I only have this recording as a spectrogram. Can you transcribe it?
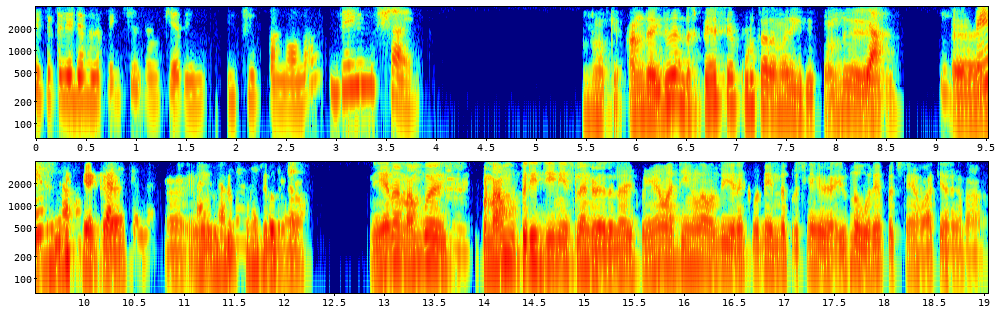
டிபிக்கலி டெவலப்பிங் சில்ட்ரன்ஸ்க்கு அதை இன்க்ளூட் பண்ணோம்னா தே வில் ஷைன் ஓகே. அந்த இது அந்த ஸ்பேஸே கொடுக்காத மாதிரி இது. இப்போ வந்து யா ஸ்பேஸ் நமக்கு கேட்கற? கிடைக்கல. இவங்களுக்கு கொடுக்கலாம் ஏன்னா நம்ம இப்ப நாம பெரிய ஜீனியஸ்லாம் கிடையாதுல்ல. இப்ப ஏன் வாத்தியங்களாம் வந்து எனக்கு வந்து எந்த பிரச்சனையும் கிடையாது. இருந்த ஒரே பிரச்சனையா வாத்தியாருங்க தான்.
